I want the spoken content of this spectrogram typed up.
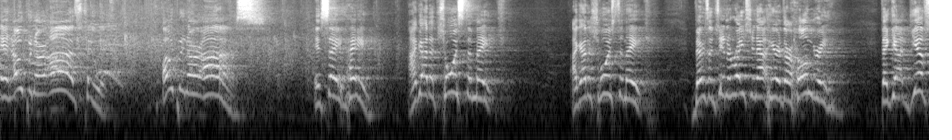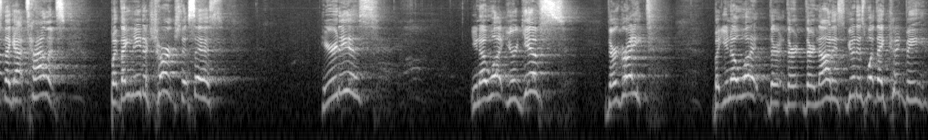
and open our eyes to it open our eyes and say, hey, I got a choice to make. I got a choice to make. There's a generation out here, they're hungry. They got gifts, they got talents, but they need a church that says, here it is. You know what? Your gifts, they're great. But you know what? They're, they're, they're not as good as what they could be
